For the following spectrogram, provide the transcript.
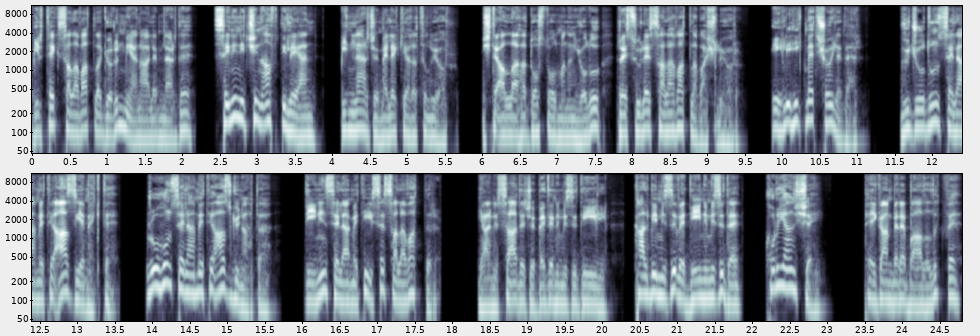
Bir tek salavatla görünmeyen alemlerde senin için af dileyen binlerce melek yaratılıyor. İşte Allah'a dost olmanın yolu Resul'e salavatla başlıyor. Ehli hikmet şöyle der. Vücudun selameti az yemekte, ruhun selameti az günahta, dinin selameti ise salavattır. Yani sadece bedenimizi değil, kalbimizi ve dinimizi de koruyan şey. Peygambere bağlılık ve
